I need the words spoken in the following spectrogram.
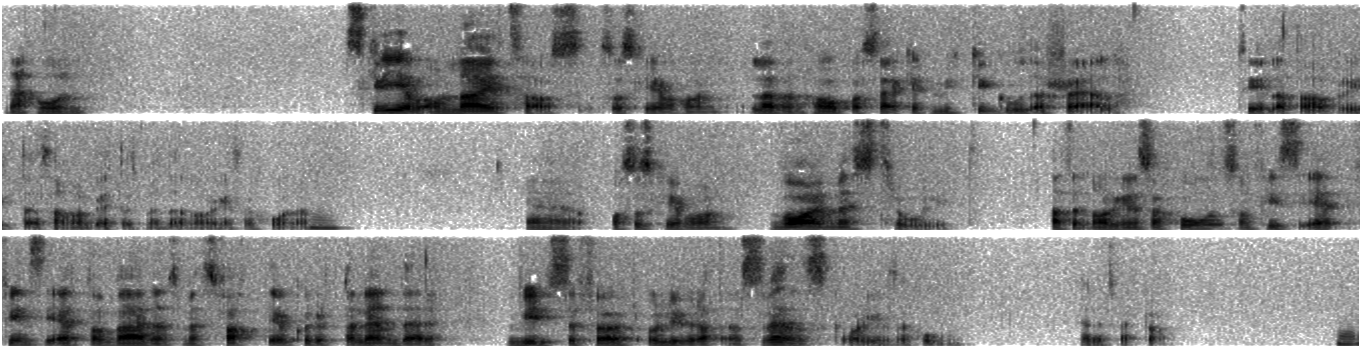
När hon skrev om Lighthouse så skrev hon Love and Hope har säkert mycket goda skäl till att avbryta samarbetet med den organisationen. Eh, och så skrev hon Vad är mest troligt? Att en organisation som finns i, ett, finns i ett av världens mest fattiga och korrupta länder vilsefört och lurat en svensk organisation? Eller tvärtom? Mm.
